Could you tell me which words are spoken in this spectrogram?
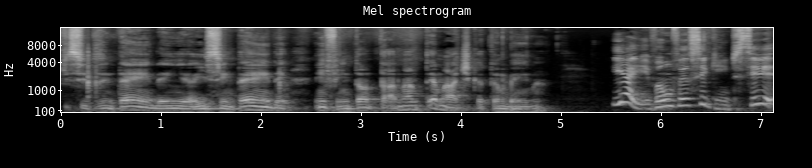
que se desentendem e, se entendem, enfim, então tá na temática também, né. E aí, vamos ver o seguinte: se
